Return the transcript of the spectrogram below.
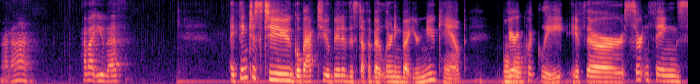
Right on. How about you, Beth? I think just to go back to a bit of the stuff about learning about your new camp, very Mhm. quickly if there are certain things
